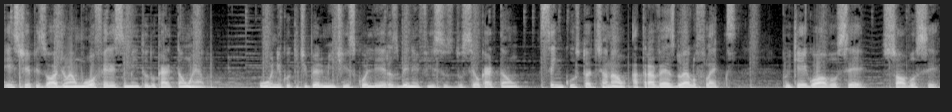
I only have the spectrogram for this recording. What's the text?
Este episódio é um oferecimento do cartão Elo, o único que te permite escolher os benefícios do seu cartão sem custo adicional através do Elo Flex. Porque é igual a você, só você.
